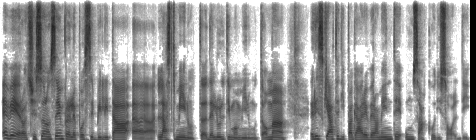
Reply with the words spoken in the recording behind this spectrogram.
È vero, ci sono sempre le possibilità uh, last minute, dell'ultimo minuto, ma rischiate di pagare veramente un sacco di soldi.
